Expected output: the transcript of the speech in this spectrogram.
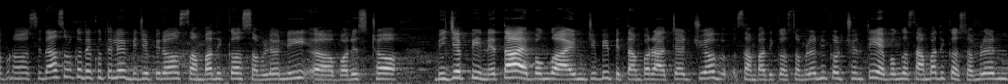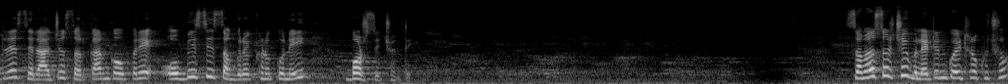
ଆପଣ ସିଧାସଳଖ ଦେଖୁଥିଲେ ବିଜେପିର ସାମ୍ବାଦିକ ସମ୍ମିଳନୀ ବରିଷ୍ଠ ବିଜେପି ନେତା ଏବଂ ଆଇନଜୀବୀ ପୀତାମ୍ବର ଆଚାର୍ଯ୍ୟ ସାମ୍ବାଦିକ ସମ୍ମିଳନୀ କରିଛନ୍ତି ଏବଂ ସାମ୍ବାଦିକ ସମ୍ମିଳନୀରେ ସେ ରାଜ୍ୟ ସରକାରଙ୍କ ଉପରେ ଓବିସି ସଂରକ୍ଷଣକୁ ନେଇ ବର୍ଷିଛନ୍ତି ସମୟ ସରିଛି ବୁଲେଟିନ୍କୁ ଏଇଠି ରଖୁଛୁ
